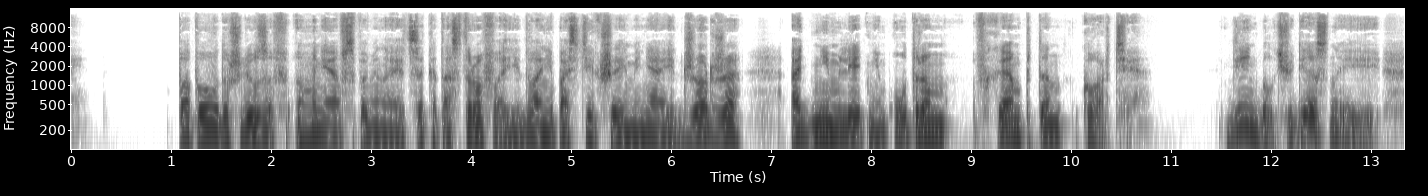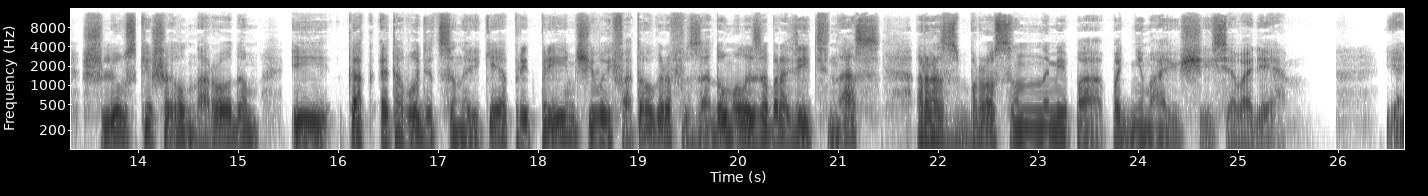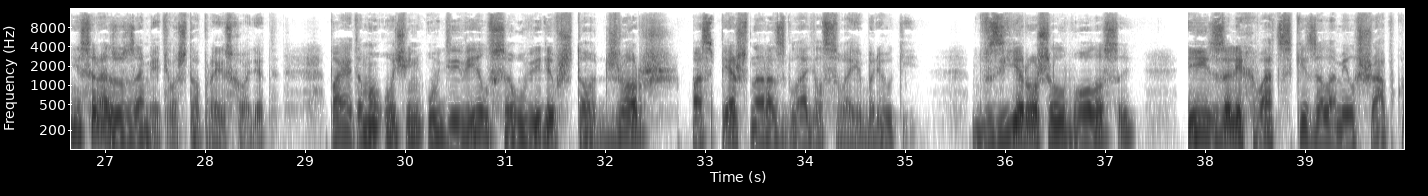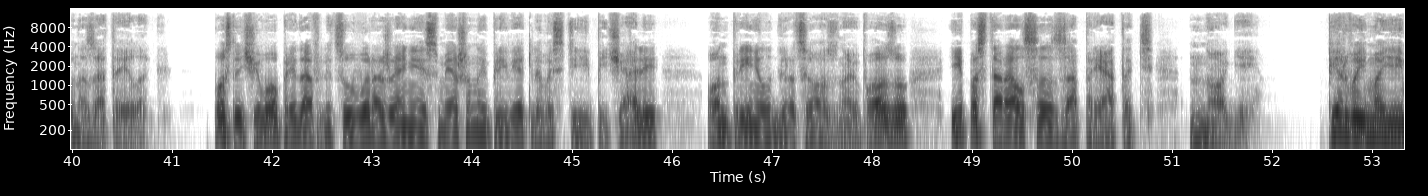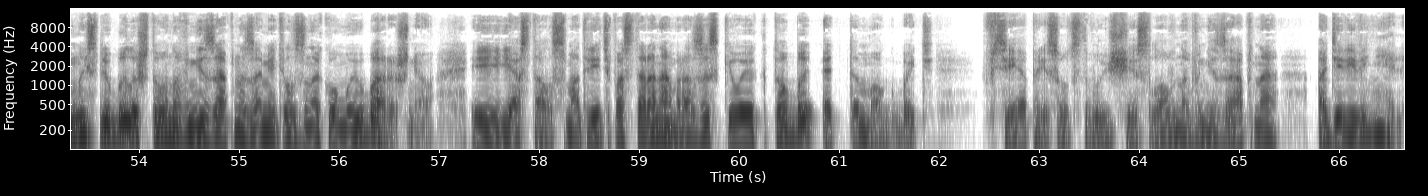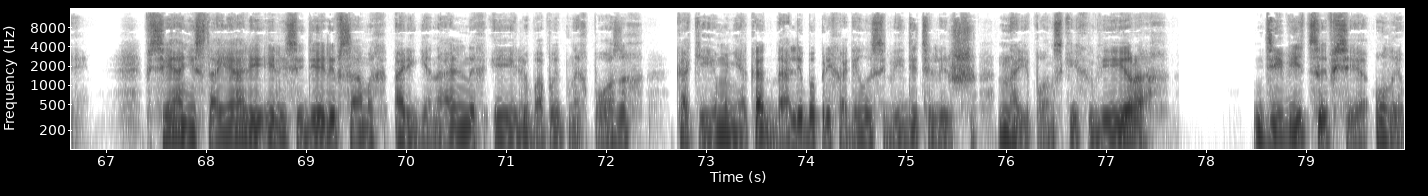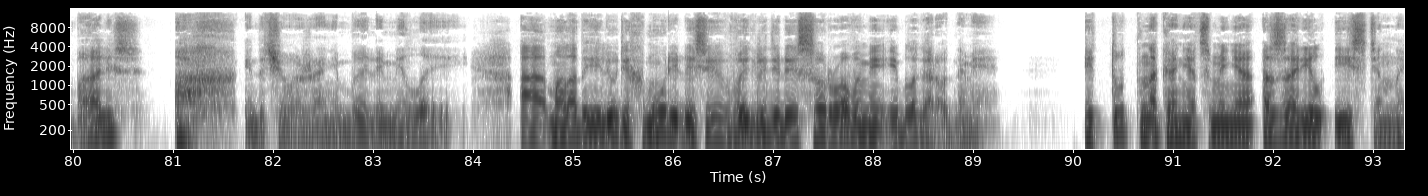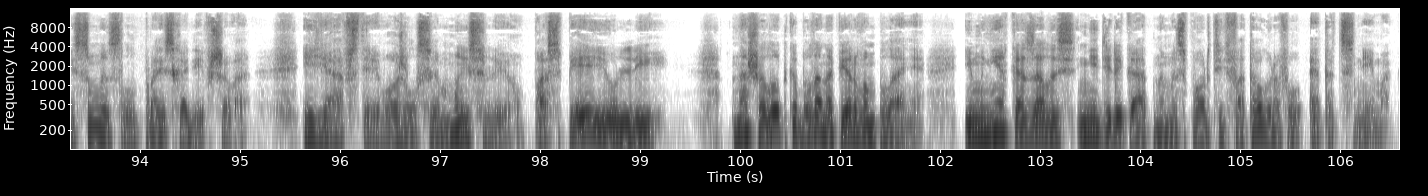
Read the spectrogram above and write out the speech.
По поводу шлюзов мне вспоминается катастрофа, едва не постигшая меня и Джорджа одним летним утром в Хэмптон-корте. День был чудесный, шлюз кишел народом, и, как это водится на реке, предприимчивый фотограф задумал изобразить нас разбросанными по поднимающейся воде. Я не сразу заметил, что происходит, поэтому очень удивился, увидев, что Джордж поспешно разгладил свои брюки, взъерошил волосы и залихватски заломил шапку на затылок после чего, придав лицу выражение смешанной приветливости и печали, он принял грациозную позу и постарался запрятать ноги. Первой моей мыслью было, что он внезапно заметил знакомую барышню, и я стал смотреть по сторонам, разыскивая, кто бы это мог быть. Все присутствующие словно внезапно одеревенели. Все они стояли или сидели в самых оригинальных и любопытных позах, какие мне когда-либо приходилось видеть лишь на японских веерах. Девицы все улыбались. Ах, и до чего же они были милы! А молодые люди хмурились и выглядели суровыми и благородными. И тут, наконец, меня озарил истинный смысл происходившего и я встревожился мыслью, поспею ли. Наша лодка была на первом плане, и мне казалось неделикатным испортить фотографу этот снимок.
